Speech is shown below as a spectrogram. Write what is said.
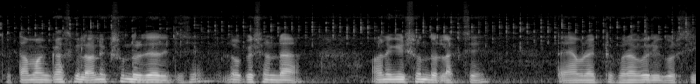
তো তামাক গাছগুলো অনেক সুন্দর দেওয়া দিতেছে লোকেশনটা অনেকই সুন্দর লাগছে। তাই আমরা একটু ঘোরাঘুরি করছি।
